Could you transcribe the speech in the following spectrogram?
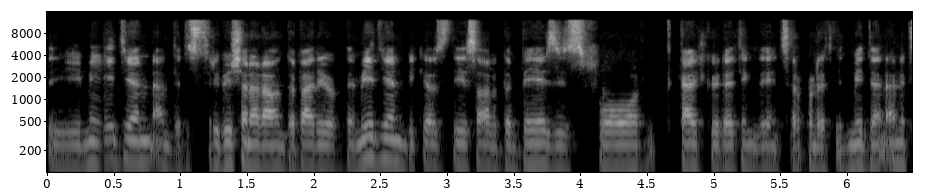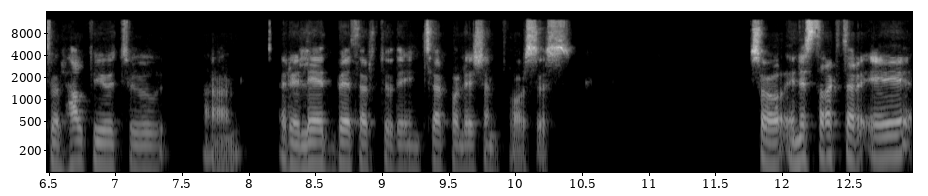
the median and the distribution around the value of the median because these are the basis for calculating the interpolated median, and it will help you to um, relate better to the interpolation process. So instructor A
